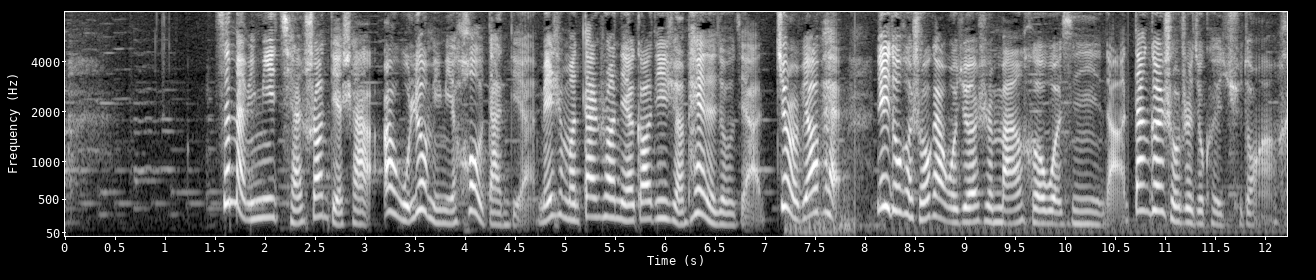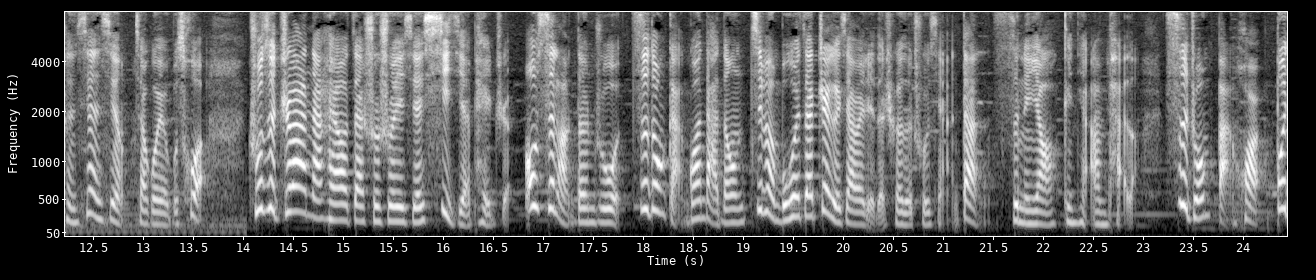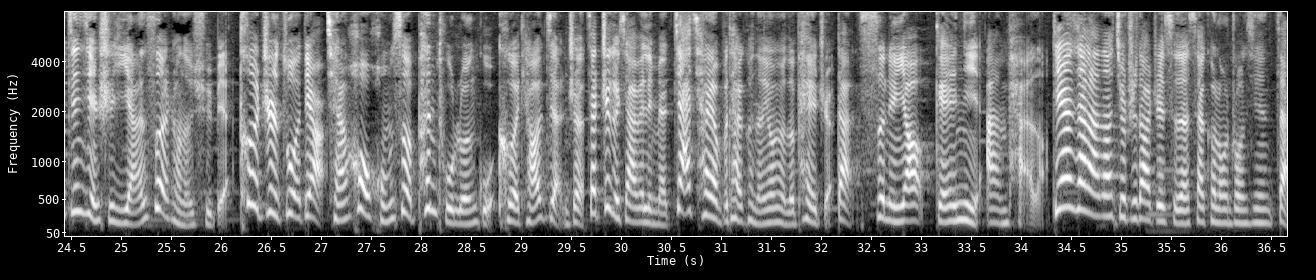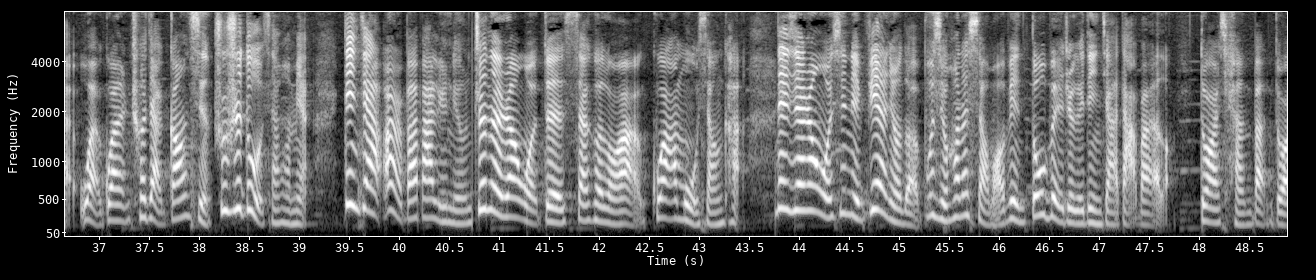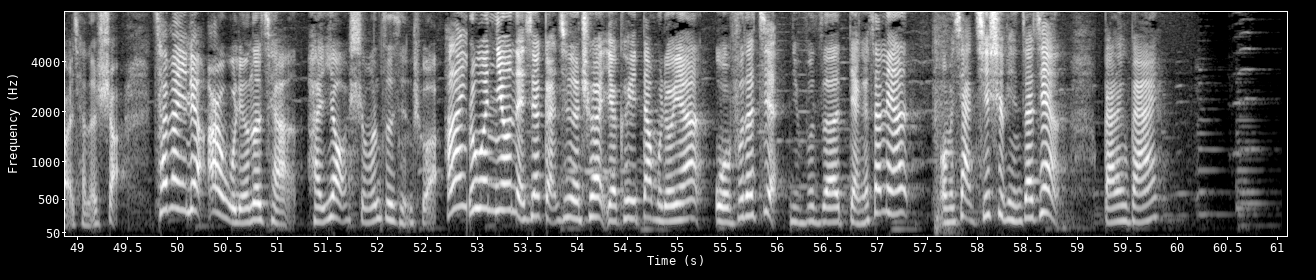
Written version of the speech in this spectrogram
三百厘米前双碟刹，二五六厘米后单碟，没什么单双碟高低选配的纠结，就是标配。力度和手感，我觉得是蛮合我心意的，单根手指就可以驱动啊，很线性，效果也不错。除此之外呢，还要再说说一些细节配置。欧司朗灯珠、自动感光大灯基本不会在这个价位里的车子出现，但四零幺给你安排了四种版画，不仅仅是颜色上的区别，特制坐垫、前后红色喷涂轮毂、可调减震，在这个价位里面加钱也不太可能拥有的配置，但四零幺给你安排了。体验下来呢，就知道这次的赛克龙中心在外观、车架刚性、舒适度三方面。定价二八八零零，真的让我对赛克龙啊刮目相看。那些让我心里别扭的、不喜欢的小毛病都被这个定价打败了。多少钱办多少钱的事儿，才买一辆二五零的钱，还要什么自行车？好了，如果你有哪些感兴趣的车，也可以弹幕留言，我负责记，你负责点个三连。我们下期视频再见，拜了个拜。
